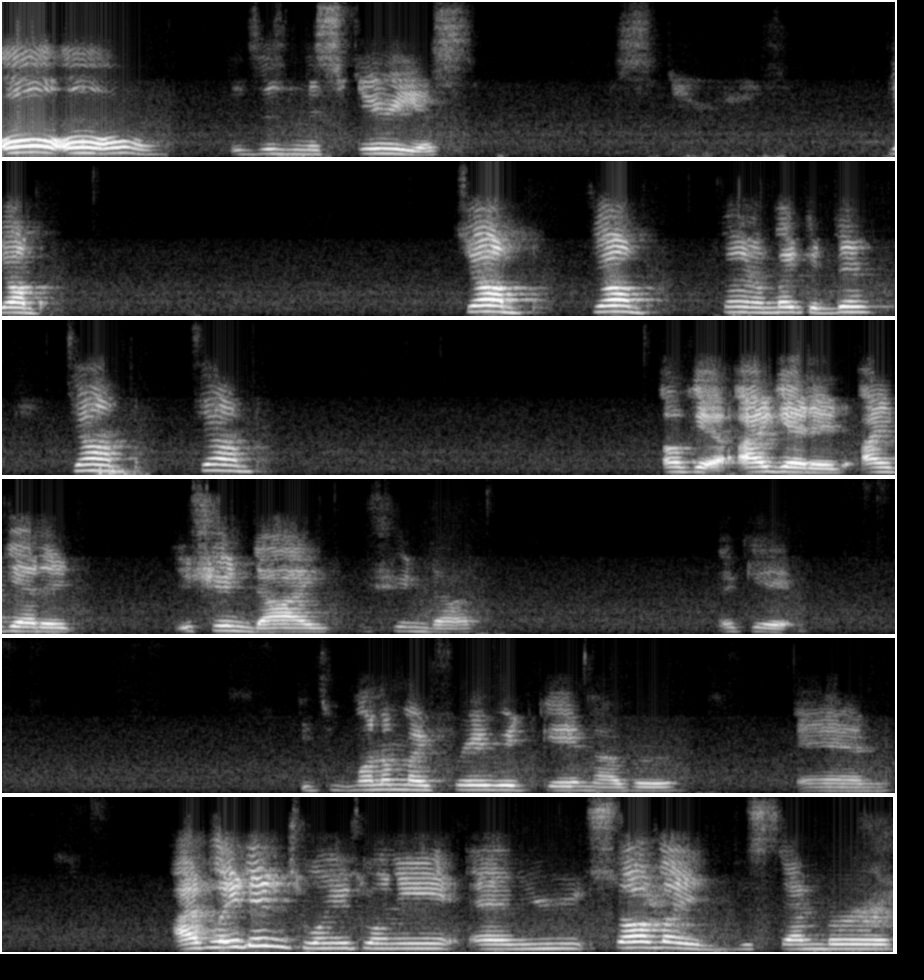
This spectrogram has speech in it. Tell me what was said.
Oh, oh, oh. This is mysterious. Jump. Jump, jump. Gonna make a dip. Jump, jump. Okay, I get it. I get it. You shouldn't die. You shouldn't die. Okay. It's one of my favorite game ever. And I played it in 2020 and you saw my December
